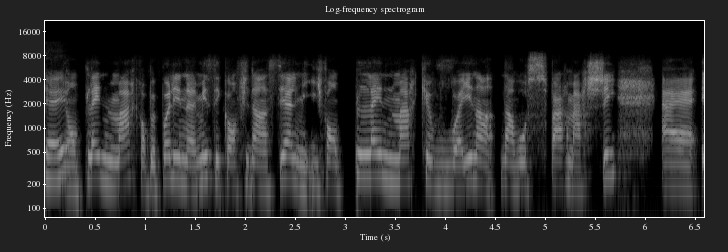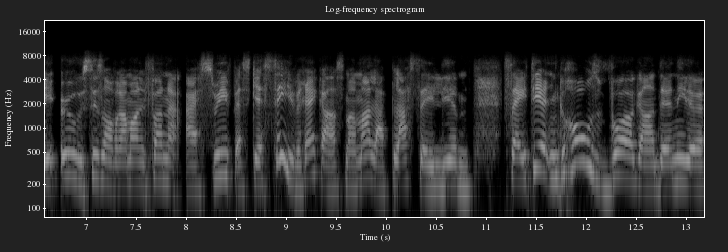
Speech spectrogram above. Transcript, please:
Ils ont plein de marques, on peut pas les nommer, c'est confidentiel, mais ils font plein de marques que vous voyez dans, dans vos supermarchés. Euh, et eux aussi sont vraiment le fun à, suivre, parce que c'est vrai qu'en ce moment, la place est libre. Ça a été une grosse vogue en donné, le,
